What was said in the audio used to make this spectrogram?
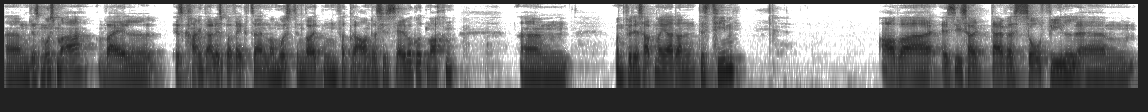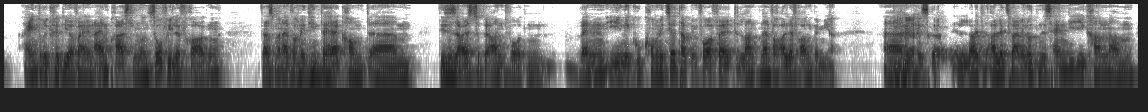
Ähm, das muss man auch, weil es kann nicht alles perfekt sein. Man muss den Leuten vertrauen, dass sie es selber gut machen. Ähm, und für das hat man ja dann das Team. Aber es ist halt teilweise so viel ähm, Eindrücke, die auf einen einprasseln und so viele Fragen, dass man einfach nicht hinterherkommt, ähm, dieses alles zu beantworten. Wenn ich nicht gut kommuniziert habe im Vorfeld, landen einfach alle Fragen bei mir. Ähm, es läutet alle zwei Minuten das Handy. Ich kann am,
